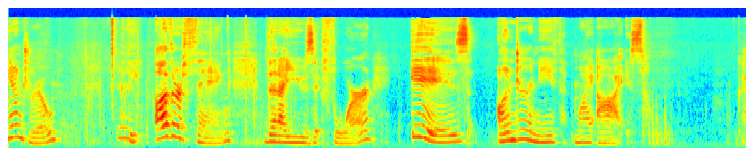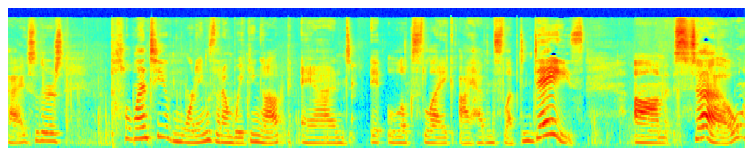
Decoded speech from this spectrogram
Andrew. The other thing that I use it for is underneath my eyes. Okay, so there's plenty of mornings that I'm waking up and it looks like I haven't slept in days. Um, so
